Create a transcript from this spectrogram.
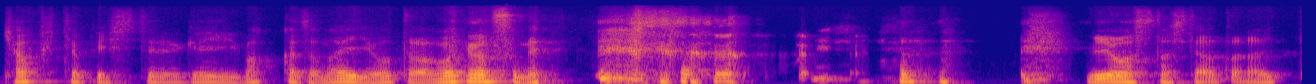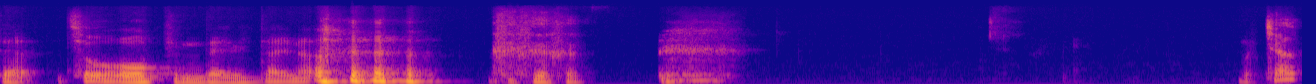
キャピキャピしてるゲイばっかじゃないよとは思いますね。美容師として働いて超オープンでみたいな。チャッ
